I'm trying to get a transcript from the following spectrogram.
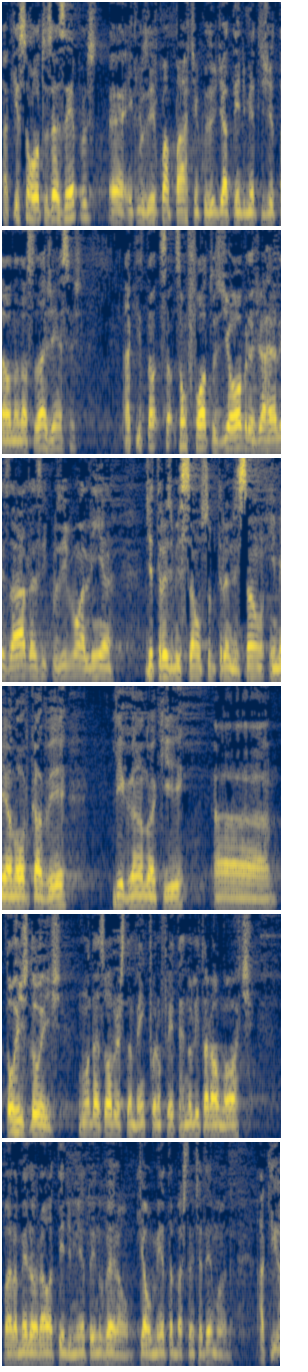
Aqui são outros exemplos, é, inclusive com a parte inclusive, de atendimento digital nas nossas agências. Aqui são, são fotos de obras já realizadas, inclusive uma linha de transmissão, subtransmissão em 69 kV, ligando aqui a Torres 2, uma das obras também que foram feitas no litoral norte, para melhorar o atendimento aí no verão, que aumenta bastante a demanda. Aqui é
